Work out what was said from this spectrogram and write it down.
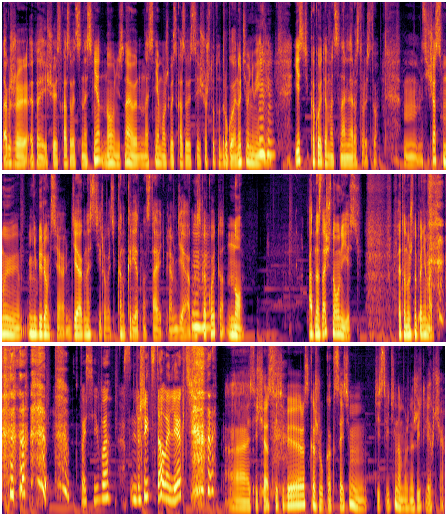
также это еще и сказывается на сне, но, не знаю, на сне, может быть, сказывается еще что-то другое. Но, тем не менее, Мгм. есть какое-то эмоциональное расстройство. Сейчас мы не беремся диагностировать конкретно, ставить прям диагноз Мгм. какой-то, но однозначно он есть. Это нужно понимать. Спасибо. Жить стало легче. А сейчас я тебе расскажу, как с этим действительно можно жить легче.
